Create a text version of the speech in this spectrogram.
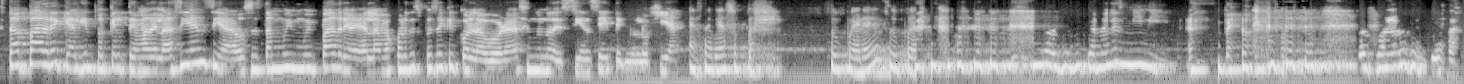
está padre que alguien toque el tema de la ciencia. O sea, está muy, muy padre. A lo mejor después hay que colaborar haciendo uno de ciencia y tecnología. Estaría súper. Súper, ¿eh? Súper. No, mi canal es mini, pero pues por se empieza.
